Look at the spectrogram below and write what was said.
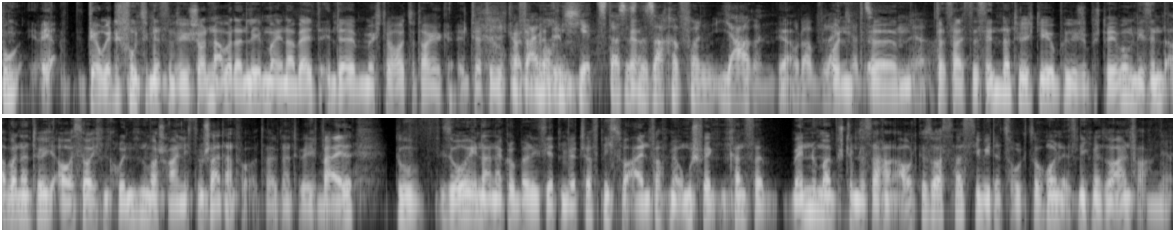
Ja, theoretisch funktioniert es natürlich schon, aber dann leben wir in einer Welt, in der möchte heutzutage tatsächlich keiner Vor allem mehr auch leben. nicht jetzt. Das ist ja. eine Sache von Jahren ja. oder vielleicht Und, Jahrzehnten. Ähm, das heißt, es sind natürlich geopolitische Bestrebungen, die sind aber natürlich aus solchen Gründen wahrscheinlich zum Scheitern verurteilt natürlich, weil du so in einer globalisierten Wirtschaft nicht so einfach mehr umschwenken kannst. Wenn du mal bestimmte Sachen outgesourced hast, sie wieder zurückzuholen, ist nicht mehr so einfach. Ja.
